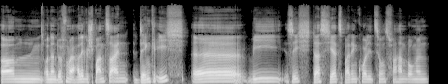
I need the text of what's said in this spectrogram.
Ähm, und dann dürfen wir alle gespannt sein, denke ich, äh, wie sich das jetzt bei den Koalitionsverhandlungen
